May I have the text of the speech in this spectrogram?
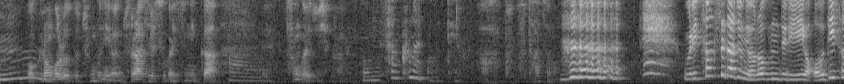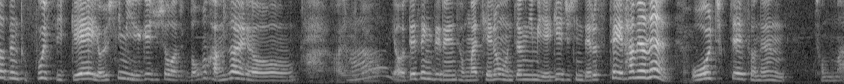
음. 뭐 그런 걸로도 충분히 연출하실 수가 있으니까 아, 네, 참고해 주시기 바랍니다. 너무 상큼할 것 같아요. 아 풋풋하죠. 우리 청스 가족 여러분들이 어디서든 돋보일 수 있게 열심히 얘기해 주셔가지고 너무 감사해요. 아. 아, 여대생들은 정말 재롱 원장님이 얘기해 주신 대로 스테이를 하면은 5월 축제에서는 정말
